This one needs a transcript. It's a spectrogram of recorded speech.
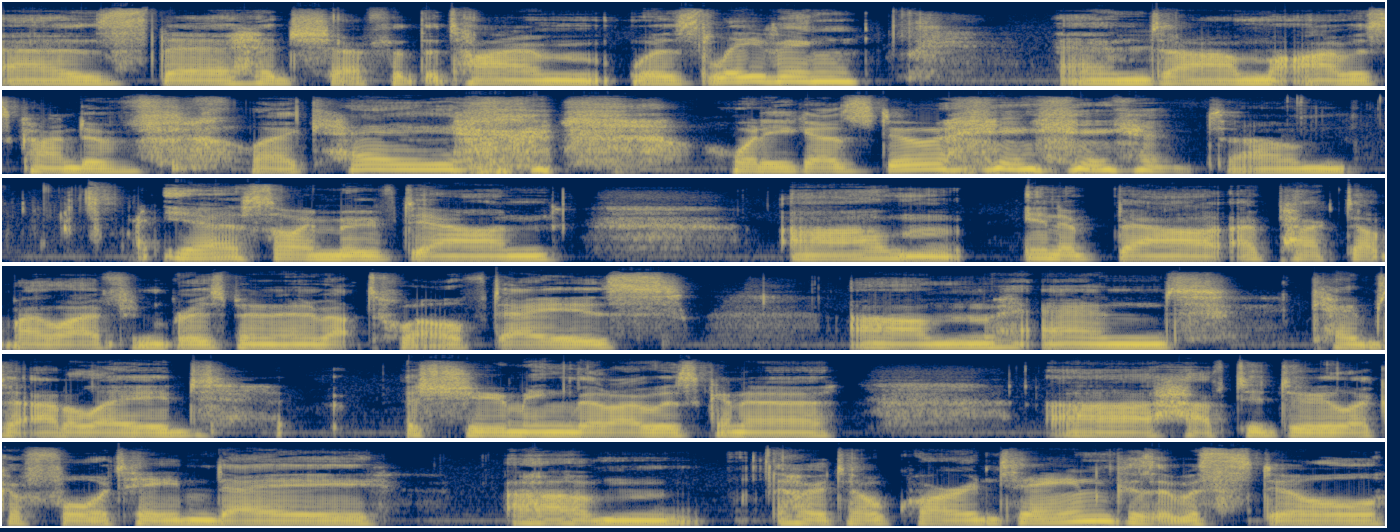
as their head chef at the time was leaving, and um, I was kind of like, "Hey, what are you guys doing?" and um, yeah, so I moved down um, in about, I packed up my life in Brisbane in about 12 days um, and came to Adelaide assuming that I was going to uh, have to do like a 14 day um, hotel quarantine because it was still,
